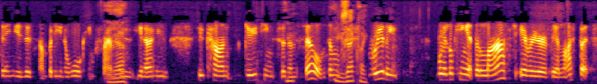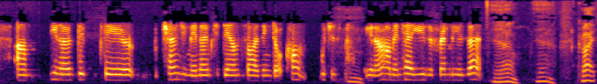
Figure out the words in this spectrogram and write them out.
seniors is somebody in a walking frame yeah. who you know who who can't do things for mm. themselves and exactly really we're looking at the last area of their life but um, you know they're, changing their name to downsizing.com, which is, mm. you know, I mean, how user friendly is that? Yeah, yeah, great.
